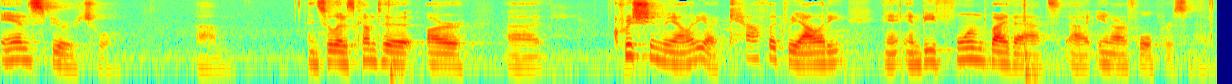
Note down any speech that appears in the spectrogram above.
and spiritual. Um, and so let us come to our uh, Christian reality, our Catholic reality, and, and, be formed by that uh, in our full personhood.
